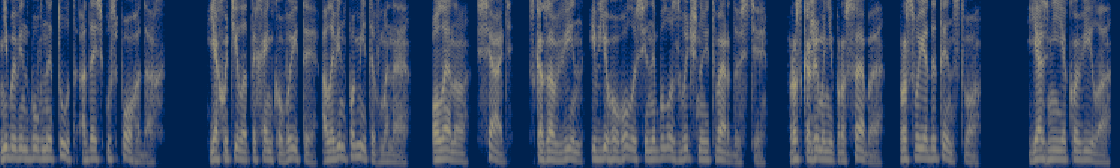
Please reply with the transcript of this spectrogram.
ніби він був не тут, а десь у спогадах. Я хотіла тихенько вийти, але він помітив мене. Олено, сядь, сказав він, і в його голосі не було звичної твердості. Розкажи мені про себе, про своє дитинство. Я зніяковіла.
